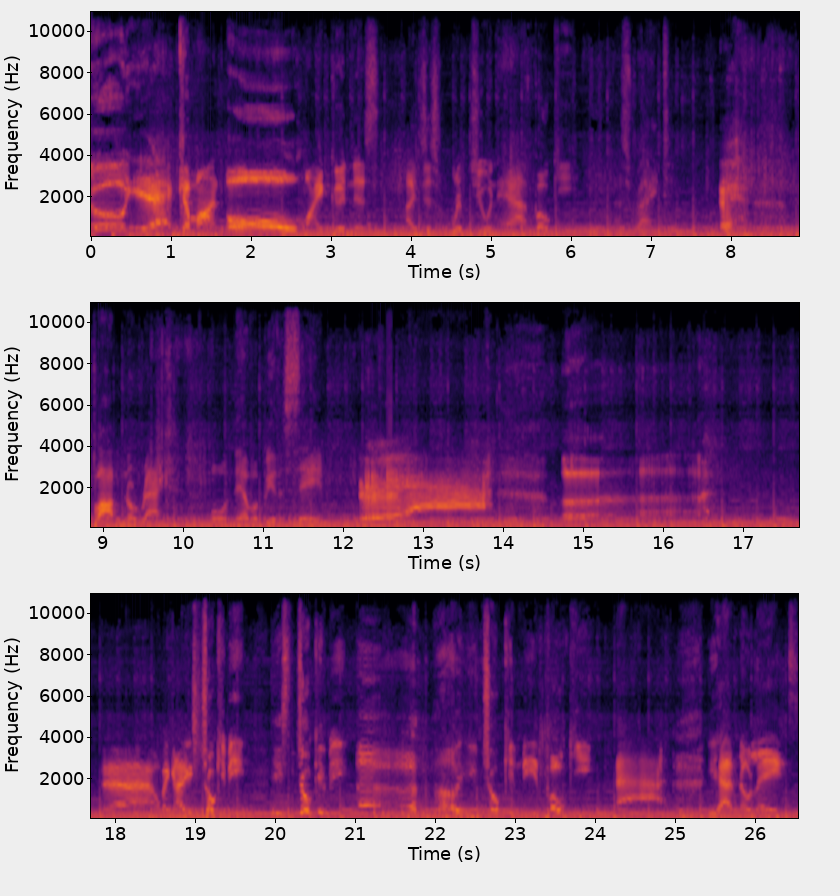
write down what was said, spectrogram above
oh yeah, come on. Oh my goodness. I just ripped you in half, Boki. That's right. Bobnorak will never be the same. My god, he's choking me! He's choking me! Ah, oh, you choking me, Pokey! Ah, you have no legs.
